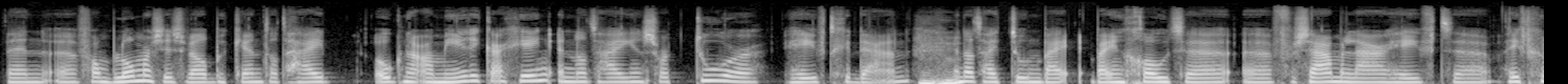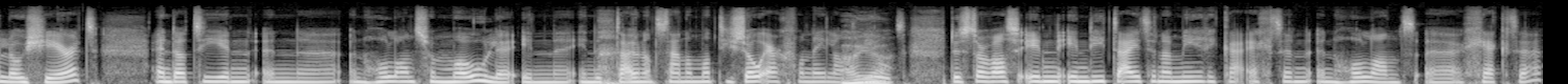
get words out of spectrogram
En uh, Van Blommers is wel bekend dat hij ook naar Amerika ging en dat hij een soort tour heeft gedaan. Mhm. En dat hij toen bij, bij een grote uh, verzamelaar heeft, uh, heeft gelogeerd. En dat hij een, een, uh, een Hollandse molen in, in de tuin had staan, omdat hij zo erg van Nederland oh, hield. Ja. Dus er was in, in die tijd in Amerika echt een, een Holland gekte.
